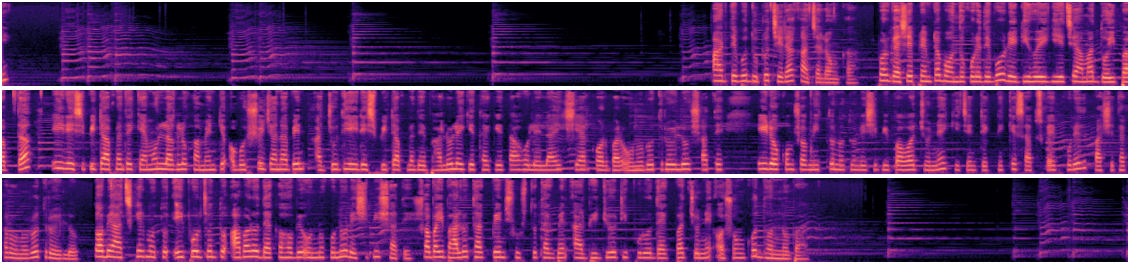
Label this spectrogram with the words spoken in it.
আর দেব দুটো চেরা কাঁচা লঙ্কা। পর গ্যাসের ফ্লেমটা বন্ধ করে দেব। রেডি হয়ে গিয়েছে আমার দই পাবদা। এই রেসিপিটা আপনাদের কেমন লাগল কমেন্টে অবশ্যই জানাবেন। আর যদি এই রেসিপিটা আপনাদের ভালো লেগে থাকে, তাহলে লাইক, শেয়ার করবার অনুরোধ রইল। সাথে এই রকম সব নিত্য নতুন রেসিপি পাওয়ার জন্য কিচেন টেকনিককে সাবস্ক্রাইব করে পাশে থাকার অনুরোধ রইল। তবে আজকের মতো এই পর্যন্ত আবারও দেখা হবে অন্য কোনো রেসিপির সাথে। সবাই ভালো থাকবেন, সুস্থ থাকবেন। আর ভিডিওটি পুরো দেখবার জন্য অসংখ্য ধন্যবাদ।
